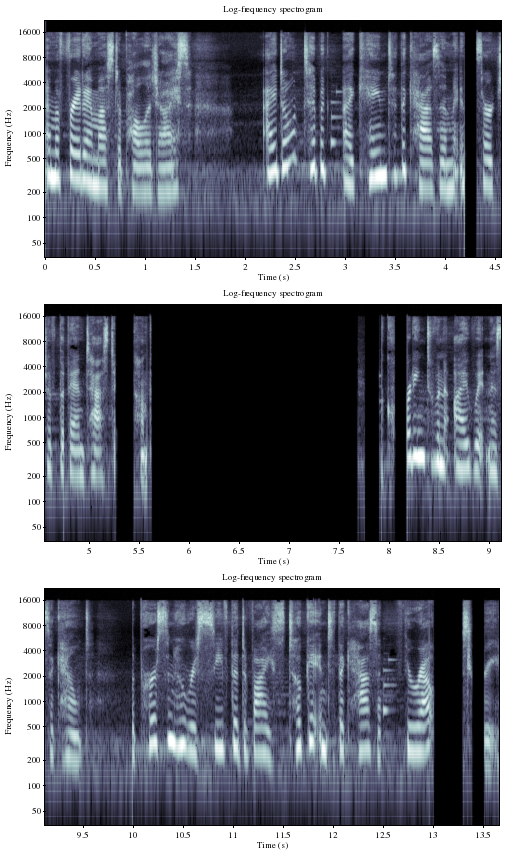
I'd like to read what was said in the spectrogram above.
I'm afraid I must apologize. I don't typically... I came to the chasm in search of the fantastic company. According to an eyewitness account, the person who received the device took it into the chasm throughout history.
